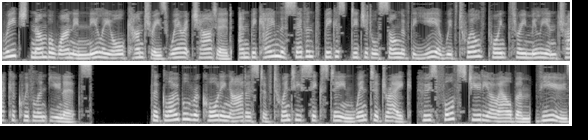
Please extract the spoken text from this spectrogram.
reached number one in nearly all countries where it charted, and became the seventh biggest digital song of the year with 12.3 million track equivalent units. The Global Recording Artist of 2016 went to Drake, whose fourth studio album, Views,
